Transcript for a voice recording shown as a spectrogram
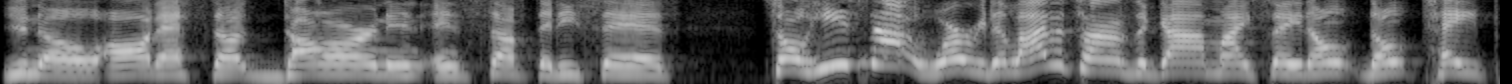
you know all that stuff, darn and, and stuff that he says. So he's not worried. A lot of times a guy might say, "Don't don't tape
